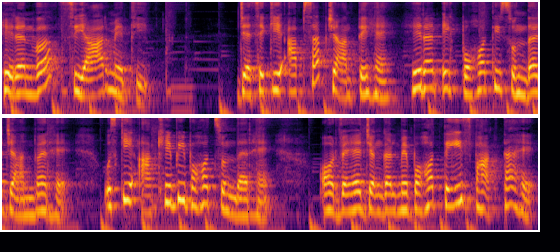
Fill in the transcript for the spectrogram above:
हिरन व सियार में थी। जैसे कि आप सब जानते हैं, हिरन एक बहुत ही सुंदर जानवर है उसकी आँखें भी बहुत सुंदर हैं और वह जंगल में बहुत तेज भागता है।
